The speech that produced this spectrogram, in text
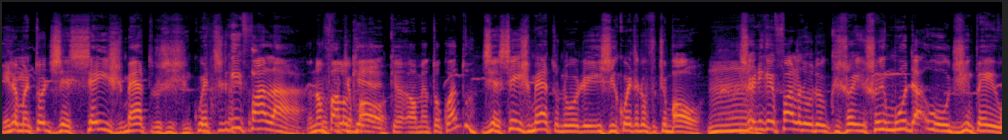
ele aumentou 16 metros e 50? Isso ninguém fala. Eu não falo o quê? futebol. Que aumentou quanto? 16 metros e 50 no futebol. Isso aí ninguém fala do, do- que isso aí, isso aí muda o desempenho.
